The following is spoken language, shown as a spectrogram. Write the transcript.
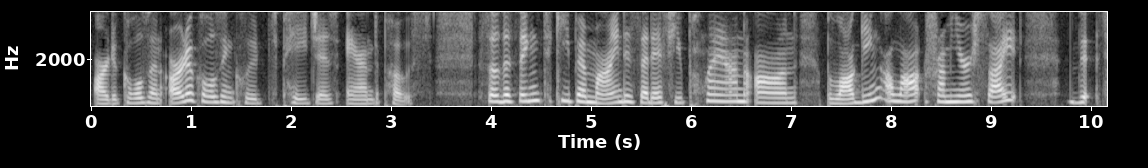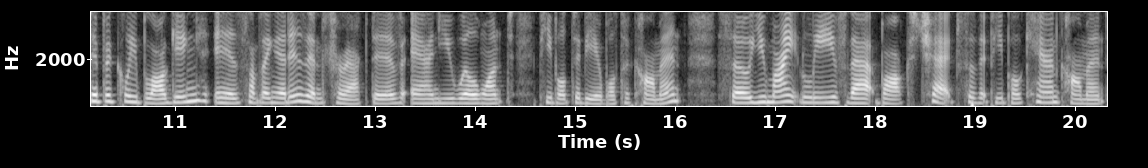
articles and articles includes pages and posts. So the thing to keep in mind is that if you plan on blogging a lot from your site, the, typically blogging is something that is interactive and you will want people to be able to comment. So you might leave that box checked so that people can comment,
